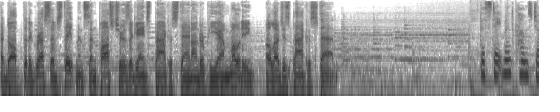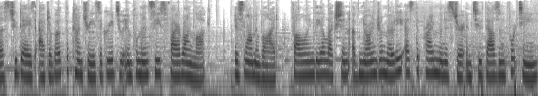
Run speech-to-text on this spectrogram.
adopted aggressive statements and postures against Pakistan under PM Modi, alleges Pakistan. The statement comes just two days after both the countries agreed to implement ceasefire on LoC. Islamabad, following the election of Narendra Modi as the Prime Minister in 2014,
